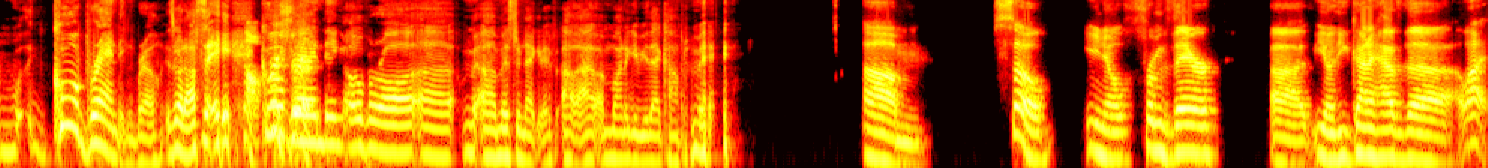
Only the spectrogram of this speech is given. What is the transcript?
w- cool branding, bro, is what I'll say. Oh, cool sure. branding overall, uh, uh, Mister Negative. I, I, I want to give you that compliment. um, so you know from there. Uh, you know, you kind of have the a lot.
